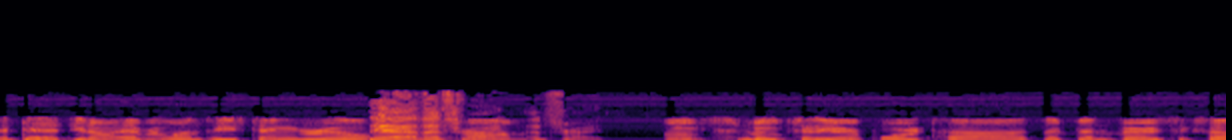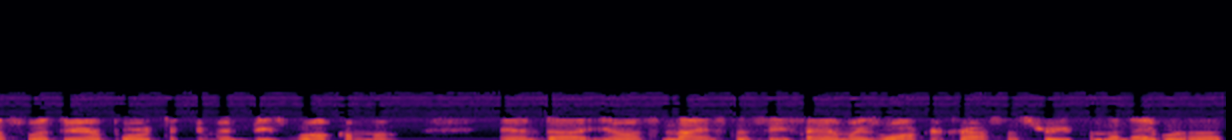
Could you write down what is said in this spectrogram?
It did. You know, everyone's East End Grill. Yeah, that's right. Um, that's right. moved moved to the airport. Uh, they've been very successful at the airport. The communities welcome them, and uh, you know it's nice to see families walk across the street from the neighborhood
